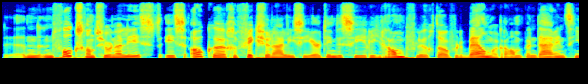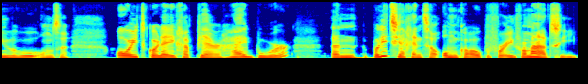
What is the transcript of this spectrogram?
een, een Volkskrantjournalist is ook uh, gefictionaliseerd in de serie Rampvlucht over de Bijlmerramp. En daarin zien we hoe onze ooit collega Pierre Heijboer een politieagent zou omkopen voor informatie.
